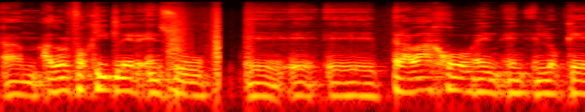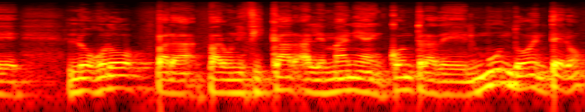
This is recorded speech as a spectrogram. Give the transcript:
am, Adolfo Hitler en su eh, eh, eh, trabajo en, en- en lo que logró para, para unificar Alemania en contra del mundo entero,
